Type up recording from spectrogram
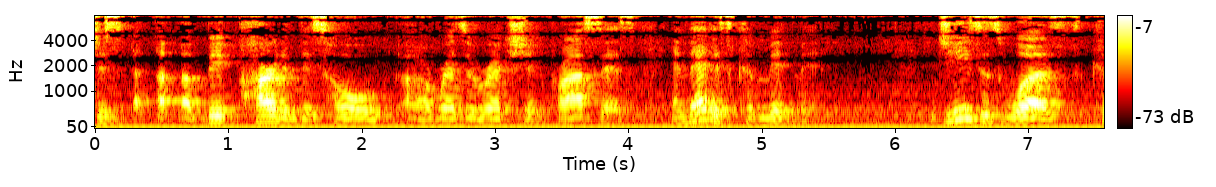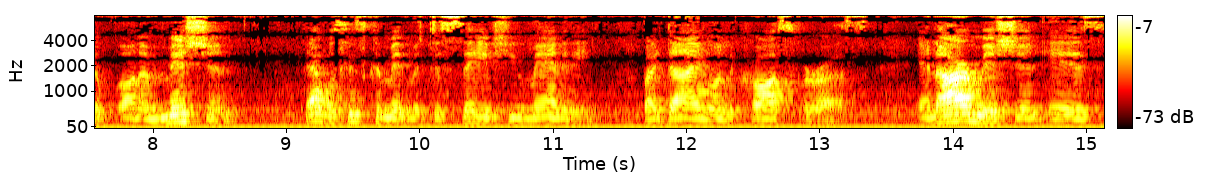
just a, a, big part of this whole uh, resurrection process, and that is commitment. Jesus was on a mission. That was his commitment to save humanity by dying on the cross for us. And our mission is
